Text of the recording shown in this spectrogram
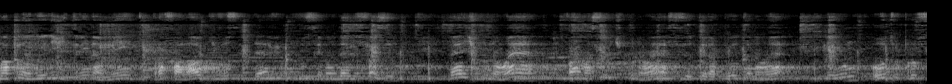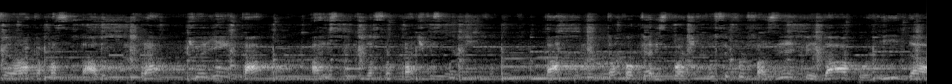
uma planilha de treinamento, para falar o que você deve e o que você não deve fazer. Médico não é, farmacêutico não é, fisioterapeuta não é, nenhum outro profissional é capacitado para te orientar a respeito da sua prática esportiva. Tá? Então qualquer esporte que você for fazer, pedal, corrida,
